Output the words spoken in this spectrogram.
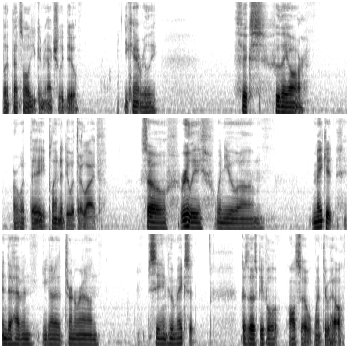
but that's all you can actually do. You can't really fix who they are or what they plan to do with their life. So, really, when you um, make it into heaven, you got to turn around seeing who makes it. Because those people also went through hell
